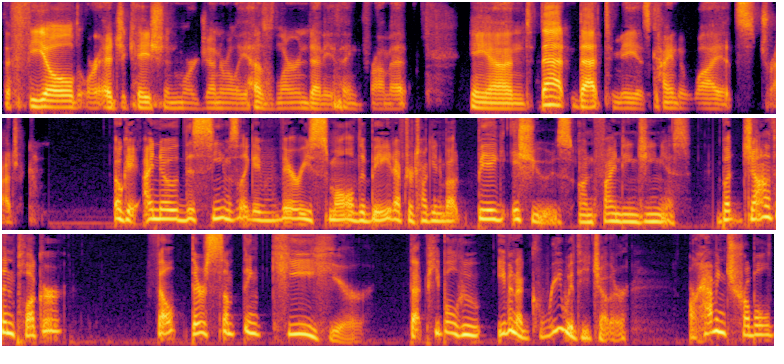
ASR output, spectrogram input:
the field or education more generally has learned anything from it. And that that to me is kind of why it's tragic. Okay, I know this seems like a very small debate after talking about big issues on finding genius, but Jonathan Plucker felt there's something key here that people who even agree with each other are having trouble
